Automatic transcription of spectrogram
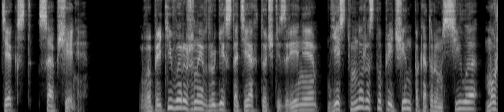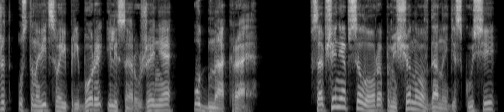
Текст сообщения. Вопреки выраженной в других статьях точки зрения, есть множество причин, по которым сила может установить свои приборы или сооружения у дна края. В сообщении Апселора, помещенного в данной дискуссии,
